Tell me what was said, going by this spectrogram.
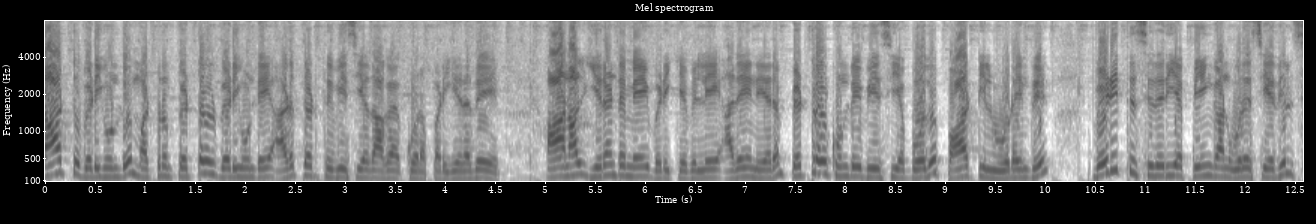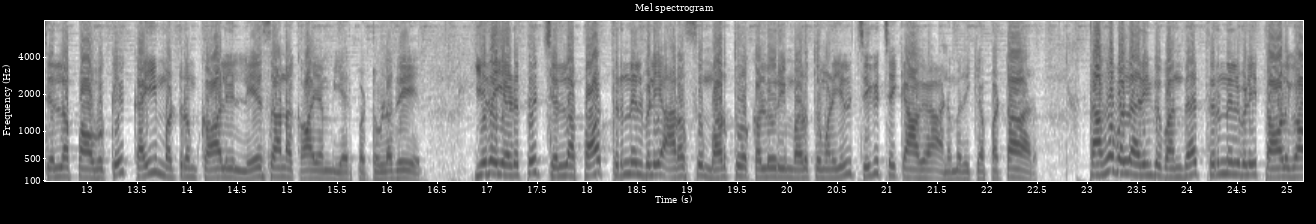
நாட்டு வெடிகுண்டு மற்றும் பெட்ரோல் வெடிகுண்டை அடுத்தடுத்து வீசியதாக கூறப்படுகிறது. ஆனால் இரண்டுமே வெடிக்கவில்லை. அதே நேரம் பெட்ரோல் குண்டு வீசிய போது பாட்டில் உடைந்து வெடித்து சிதறிய பீங்கான் உரசியதில் செல்லப்பாவுக்கு கை மற்றும் காலில் லேசான காயம் ஏற்பட்டுள்ளது. இதையடுத்து செல்லப்பா திருநெல்வேலி அரசு மருத்துவக் கல்லூரி மருத்துவமனையில் சிகிச்சைக்காக அனுமதிக்கப்பட்டார். தகவல் அறிந்து வந்த திருநெல்வேலி தாலுகா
